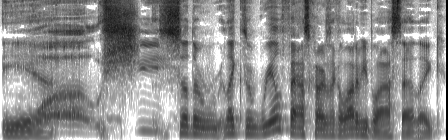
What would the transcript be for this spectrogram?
Yeah. oh, shit. So the like the real fast cars, like a lot of people ask that, like,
